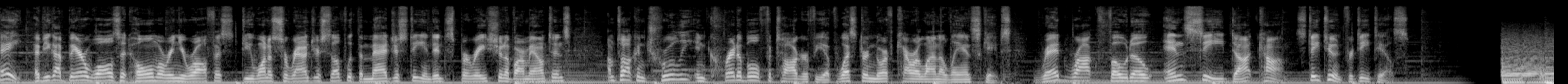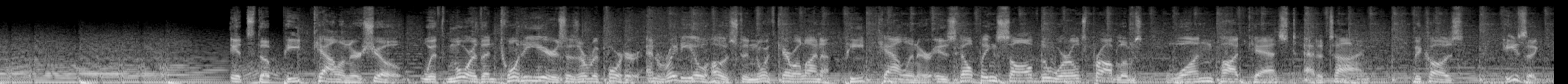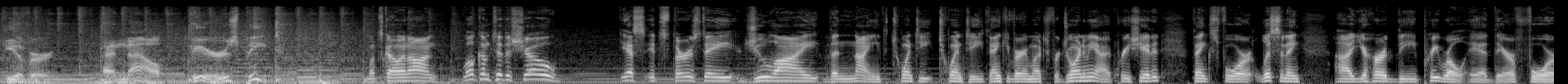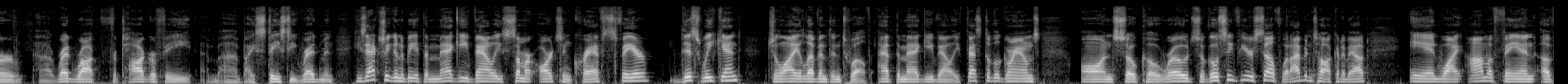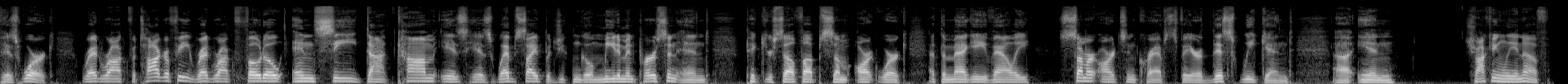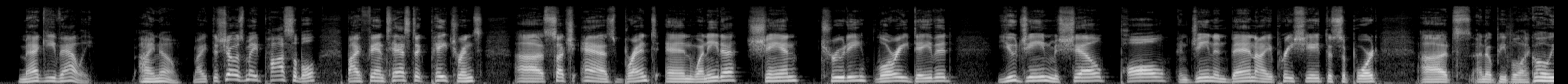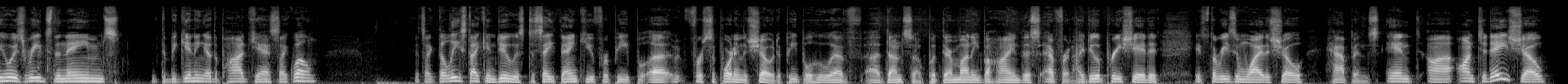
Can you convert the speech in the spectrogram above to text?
Hey, have you got bare walls at home or in your office? Do you want to surround yourself with the majesty and inspiration of our mountains? I'm talking truly incredible photography of Western North Carolina landscapes. RedRockPhotoNC.com. Stay tuned for details. It's the Pete Kaliner Show. With more than 20 years as a reporter and radio host in North Carolina, Pete Kaliner is helping solve the world's problems one podcast at a time because he's a giver. And now, here's Pete. What's going on? Welcome to the show. Yes, it's Thursday, July the 9th, 2020. Thank you very much for joining me. I appreciate it. Thanks for listening. Uh, you heard the pre roll ad there for uh, Red Rock Photography uh, by Stacy Redmond. He's actually going to be at the Maggie Valley Summer Arts and Crafts Fair this weekend, July 11th and 12th, at the Maggie Valley Festival Grounds on Soco Road. So go see for yourself what I've been talking about and why I'm a fan of his work. Red Rock Photography, redrockphotonc.com is his website, but you can go meet him in person and pick yourself up some artwork at the Maggie Valley Summer Arts and Crafts Fair this weekend uh, in, shockingly enough, Maggie Valley. I know, right? The show is made possible by fantastic patrons uh, such as Brent and Juanita, Shan, Trudy, Lori, David, Eugene, Michelle, Paul, and Jean and Ben. I appreciate the support. Uh, I know people like, oh, he always reads the names at the beginning of the podcast. Like, well, it's like the least I can do is to say thank you for people uh, for supporting the show to people who have uh, done so, put their money behind this effort. I do appreciate it. It's the reason why the show happens. And uh, on today's show,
